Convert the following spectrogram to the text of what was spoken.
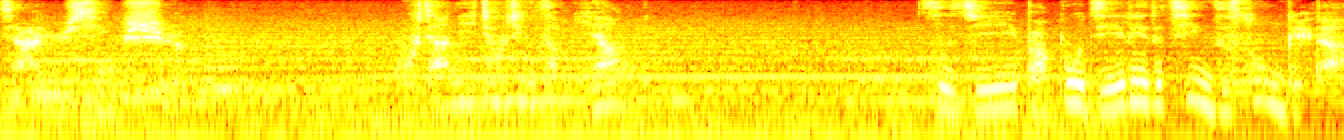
佳玉心虚了，吴佳妮究竟怎么样了？自己把不吉利的镜子送给他，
